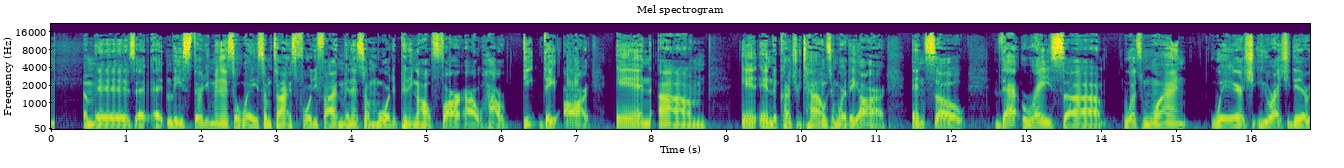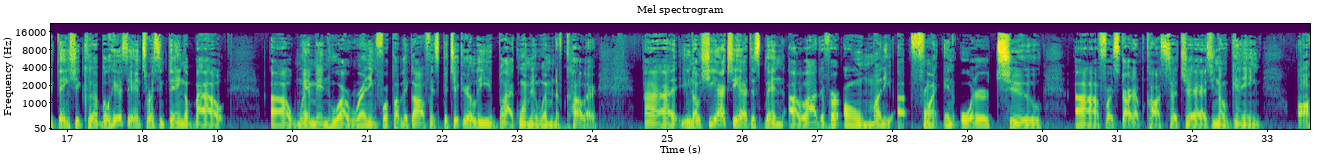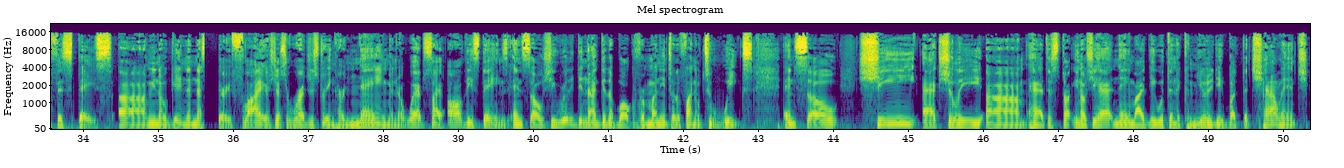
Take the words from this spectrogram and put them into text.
is at, at, least 30 minutes away, sometimes 45 minutes or more, depending on how far out, how deep they are in, um, in, in the country towns and where they are. And so that race uh, was one where she, you're right, she did everything she could. But here's the interesting thing about uh, women who are running for public office, particularly black women and women of color. Uh, you know, she actually had to spend a lot of her own money up front in order to uh, for startup costs such as you know getting office space, um, you know, getting the necessary flyers, just registering her name and her website, all these things. And so she really did not get a bulk of her money until the final two weeks. And so she actually um, had to start, you know, she had name ID within the community, but the challenge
